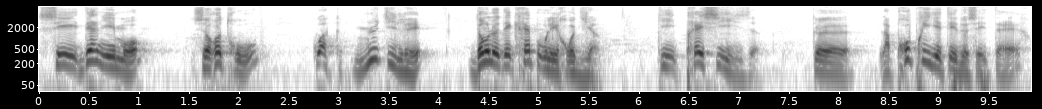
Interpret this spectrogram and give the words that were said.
ces derniers mots se retrouvent, quoique mutilés, dans le décret pour les Rhodiens, qui précise que la propriété de ces terres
